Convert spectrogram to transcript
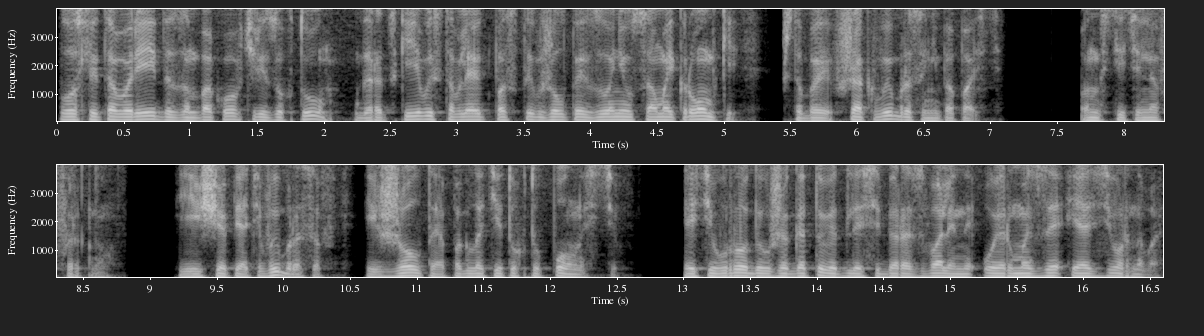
После того рейда зомбаков через Ухту городские выставляют посты в желтой зоне у самой кромки, чтобы в шаг выброса не попасть». Он мстительно фыркнул. Еще пять выбросов, и желтая поглотит Ухту полностью. Эти уроды уже готовят для себя развалины ОРМЗ и Озерного.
